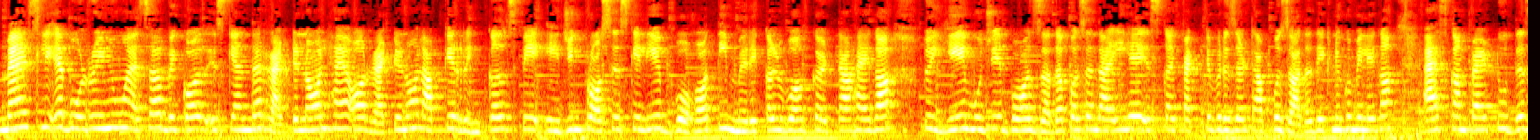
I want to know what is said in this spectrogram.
मैं इसलिए बोल रही हूँ ऐसा बिकॉज़ इसके अंदर रेटिनॉल है और रेटिनॉल आपके रिंकल्स पे एजिंग प्रोसेस के लिए बहुत ही मेरिकल वर्क करता हैगा। तो ये मुझे बहुत ज़्यादा पसंद आई है। इसका इफ़ेक्टिव रिज़ल्ट आपको ज़्यादा देखने को मिलेगा। As compare to this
